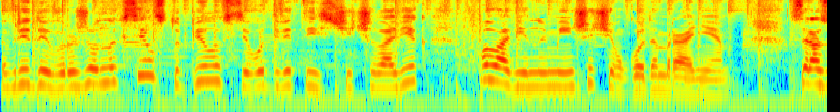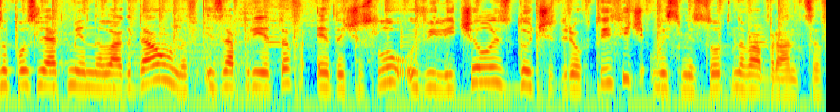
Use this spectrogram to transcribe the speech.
в ряды вооруженных сил вступило всего 2000 человек, в половину меньше, чем годом ранее. Сразу после отмены локдаунов и запретов это число увеличилось до 4800 новобранцев.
